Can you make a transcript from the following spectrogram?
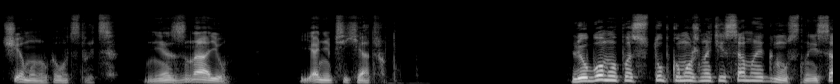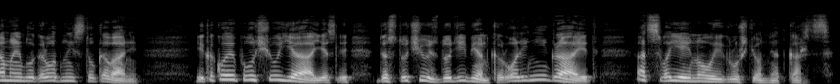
Чем он руководствуется? Не знаю. Я не психиатр. Любому поступку можно найти самое гнусное и самое благородное истолкование — и какое получу я, если достучусь до Дебенко, роли не играет. От своей новой игрушки он не откажется.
